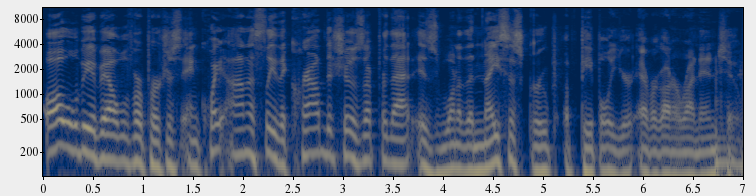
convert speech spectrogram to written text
all will be available for purchase. And quite honestly, the crowd that shows up for that is one of the nicest group of people you're ever going to run into.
